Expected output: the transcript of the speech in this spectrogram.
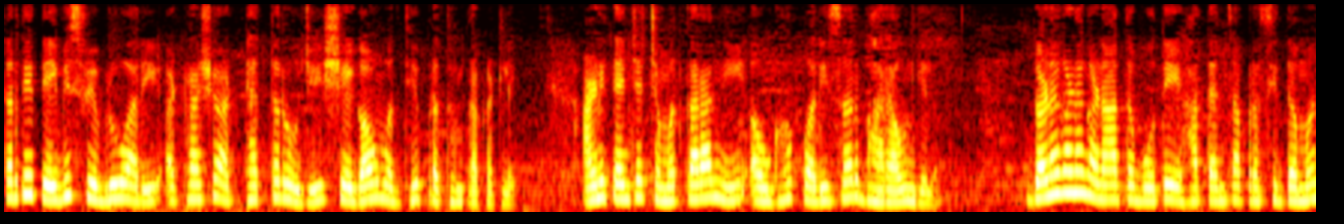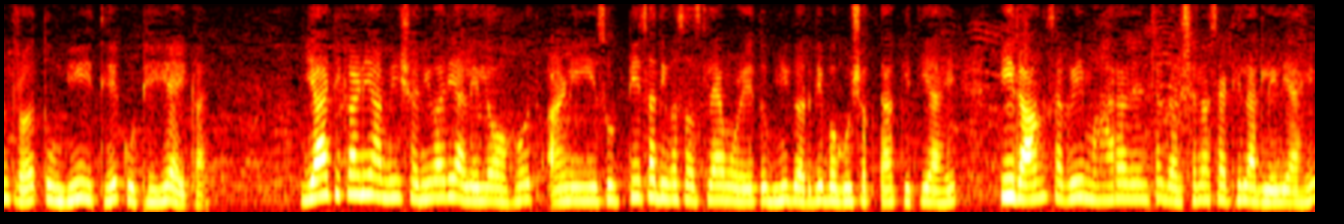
तर ते तेवीस फेब्रुवारी अठराशे अठ्ठ्याहत्तर रोजी शेगावमध्ये प्रथम प्रकटले. आणि त्यांच्या चमत्कारांनी अवघं परिसर भारावून गेलं. गणगण गणात बोते हा त्यांचा प्रसिद्ध मंत्र तुम्ही इथे कुठेही ऐकाल. या ठिकाणी आम्ही शनिवारी आलेलो आहोत आणि सुट्टीचा दिवस असल्यामुळे तुम्ही गर्दी बघू शकता किती आहे. ही रांग सगळी महाराजांच्या दर्शनासाठी लागलेली आहे.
